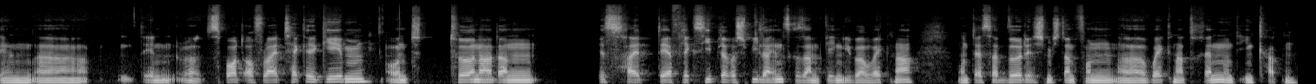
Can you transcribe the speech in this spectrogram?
den, äh, den äh, Spot auf Right Tackle geben und Turner dann ist halt der flexiblere Spieler insgesamt gegenüber Wagner und deshalb würde ich mich dann von äh, Wagner trennen und ihn cutten.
